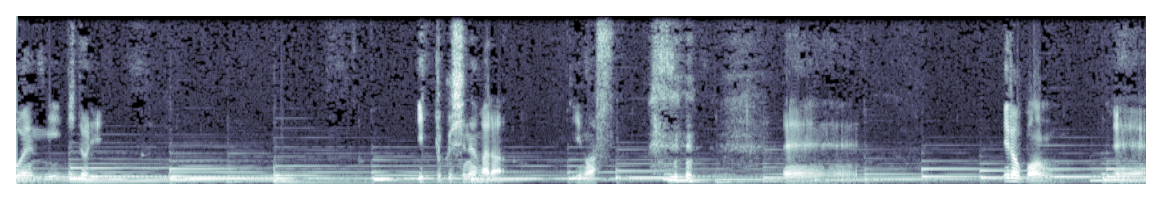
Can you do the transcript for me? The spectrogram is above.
公園に一人一服しながらいます。えー、ヒロポン、え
